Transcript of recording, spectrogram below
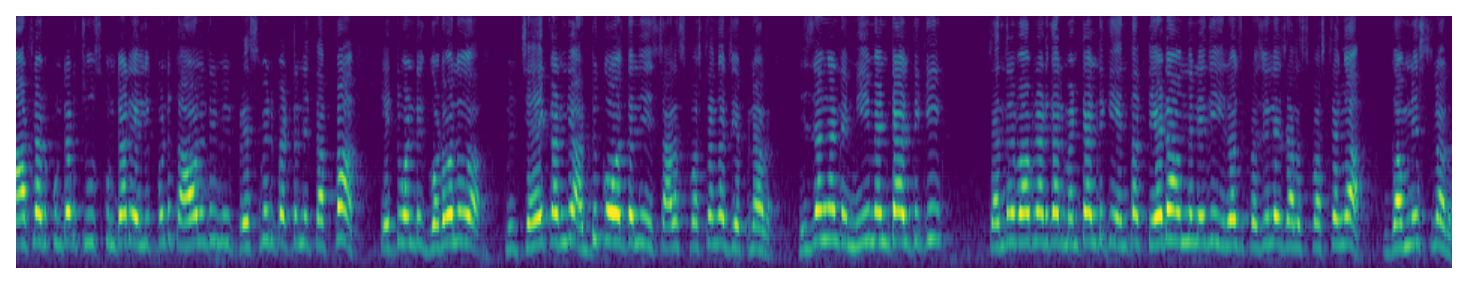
మాట్లాడుకుంటాడు చూసుకుంటాడు వెళ్ళిపోండి. కావాలంటే మీరు ప్రెస్ మీట్ పెట్టండి తప్ప ఎటువంటి గొడవలు మీరు చేయకండి అడ్డుకోవద్దని చాలా స్పష్టంగా చెప్పినారు. నిజంగా అంటే మీ మెంటాలిటీకి చంద్రబాబు నాయుడు గారి మెంటాలిటీకి ఎంత తేడా ఉందనేది ఈరోజు ప్రజలే చాలా స్పష్టంగా గమనిస్తున్నారు.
